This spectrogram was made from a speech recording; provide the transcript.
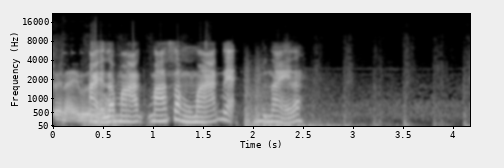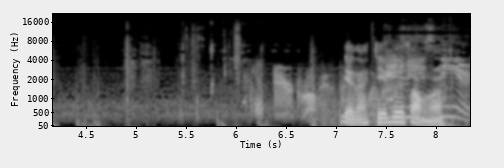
ไปไหนเบอร์ไหนสองละมาร์กมาสองมาร์กเนี่ยอยู่ไหนละ Airdrop is เดี๋ยวนะเจเบอ Enemy ร์สองเหรอ is near.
